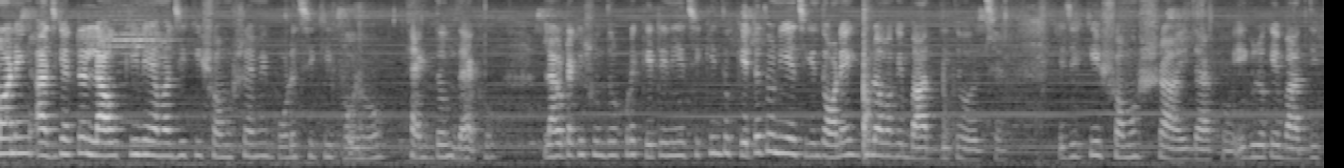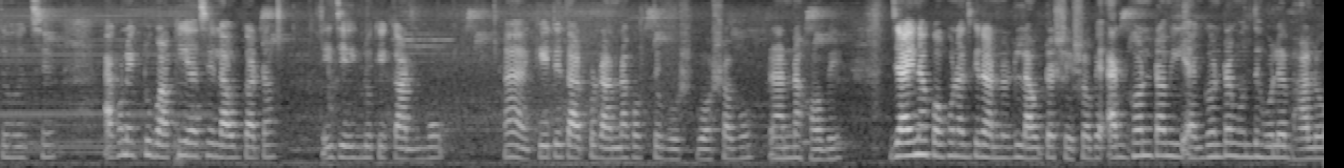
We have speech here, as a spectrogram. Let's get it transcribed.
মর্নিং আজকে একটা লাউ কিনে আমার যে কী সমস্যায় আমি পড়েছি, কি বলব? একদম দেখো। লাউটাকে সুন্দর করে কেটে নিয়েছি, কিন্তু কেটে তো নিয়েছি, কিন্তু অনেকগুলো আমাকে বাদ দিতে হয়েছে এই যে কী সমস্যা, এই দেখো, এগুলোকে বাদ দিতে হয়েছে এখন একটু বাকি আছে লাউ কাটা, এই যে এইগুলোকে কাটবো। হ্যাঁ কেটে তারপর রান্না করতে বস, বসাবো, রান্না হবে। যাই না কখন আজকে রান্নাটা লাউটা শেষ হবে। এক ঘণ্টা আমি, এক ঘণ্টার মধ্যে হলে ভালো।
